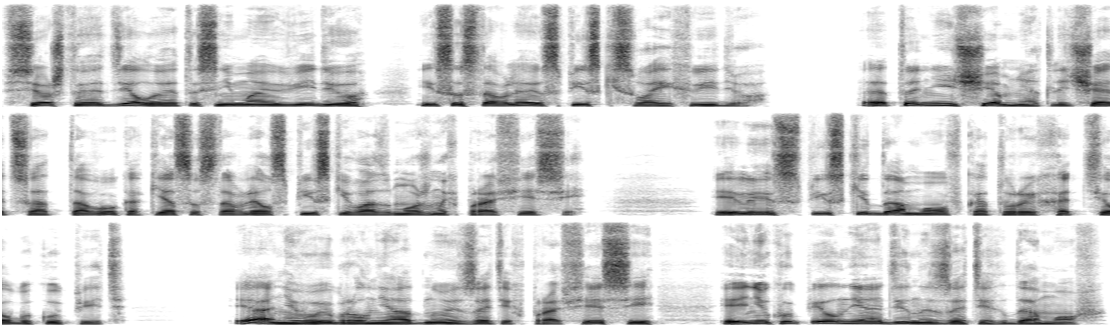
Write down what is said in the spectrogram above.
Все, что я делаю, это снимаю видео и составляю списки своих видео. Это ничем не отличается от того, как я составлял списки возможных профессий. Или списки домов, которые хотел бы купить. Я не выбрал ни одну из этих профессий и не купил ни один из этих домов.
